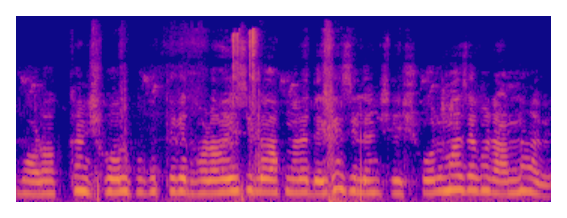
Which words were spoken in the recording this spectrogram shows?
বড় একখান শোল পুকুর থেকে ধরা হয়েছিল আপনারা দেখেছিলেন সেই শোল মাছ এখন রান্না হবে।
